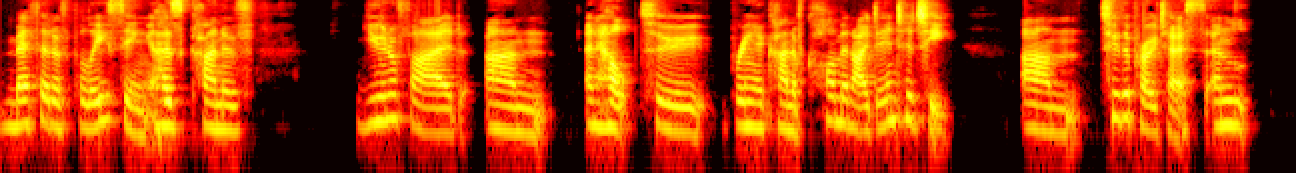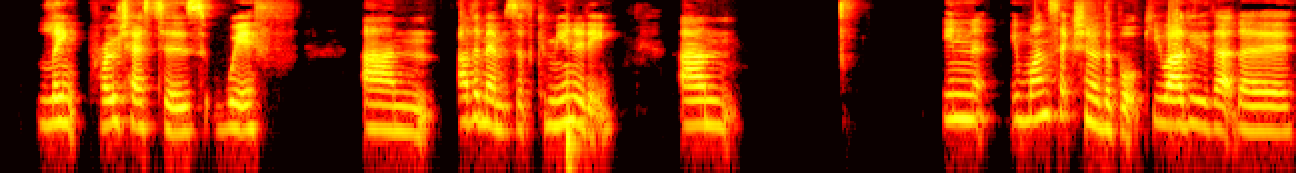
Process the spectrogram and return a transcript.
method of policing has kind of unified um, and helped to bring a kind of common identity um, to the protests and link protesters with um, other members of the community. Um, in in one section of the book, you argue that the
